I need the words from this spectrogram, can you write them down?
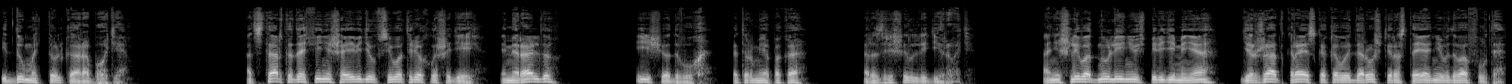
и думать только о работе. От старта до финиша я видел всего трех лошадей — Эмеральду и еще двух, которым я пока разрешил лидировать. Они шли в одну линию впереди меня, держа от края скаковой дорожки расстояние в два фута.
